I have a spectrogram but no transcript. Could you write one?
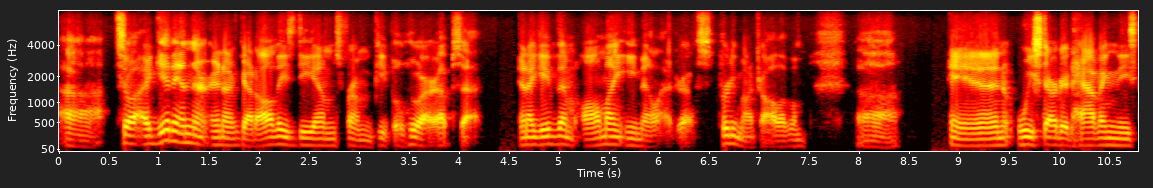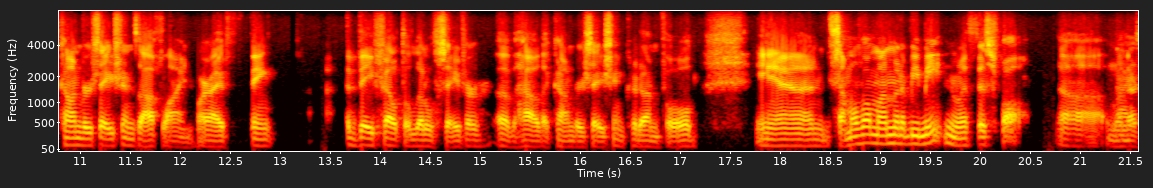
Uh, so I get in there and I've got all these DMs from people who are upset. And I gave them all my email address, pretty much all of them. Uh, and we started having these conversations offline where I think they felt a little safer of how the conversation could unfold. And some of them I'm going to be meeting with this fall. Uh, nice. when they're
